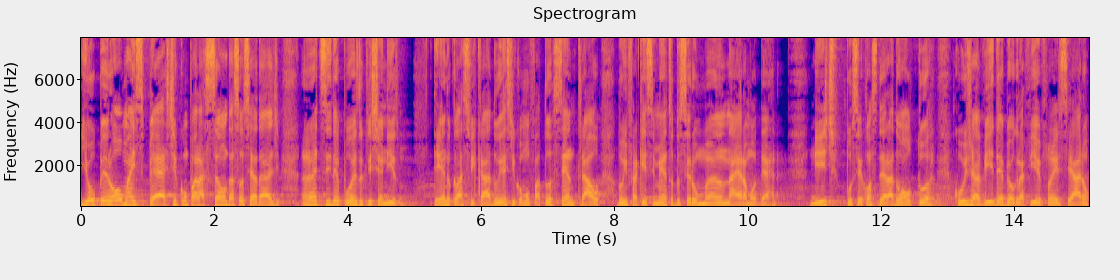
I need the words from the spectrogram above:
e operou uma espécie de comparação da sociedade antes e depois do cristianismo, tendo classificado este como um fator central do enfraquecimento do ser humano na era moderna. Nietzsche, por ser considerado um autor cuja vida e biografia influenciaram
